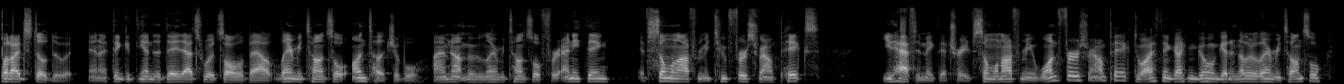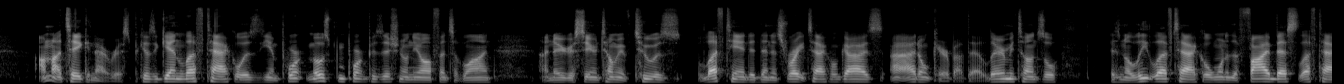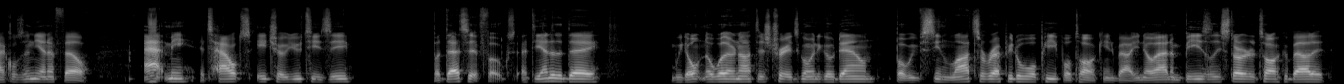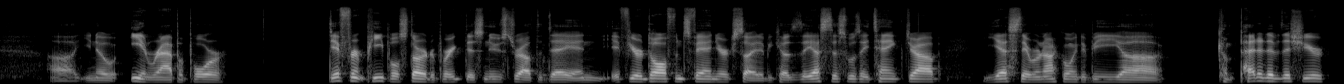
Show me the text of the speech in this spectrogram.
but I'd still do it. And I think at the end of the day, that's what it's all about. Laremy Tunsil, untouchable. I am not moving Laremy Tunsil for anything. If someone offered me two first round picks, you'd have to make that trade. If someone offered me one first round pick, do I think I can go and get another Laremy Tunsil? I'm not taking that risk because again, left tackle is the important, most important position on the offensive line. I know you're gonna sit here and tell me if two is left-handed, then it's right tackle, guys. I, I don't care about that. Laremy Tunsil is an elite left tackle, one of the five best left tackles in the NFL. At me, it's Houtz, H O U T Z. But that's it, folks. At the end of the day, we don't know whether or not this trade is going to go down, but we've seen lots of reputable people talking about. It. You know, Adam Beasley started to talk about it. Uh, you know, Ian Rapoport. Different people started to break this news throughout the day, and if you're a Dolphins fan, you're excited because yes, this was a tank job. Yes, they were not going to be uh, competitive this year,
